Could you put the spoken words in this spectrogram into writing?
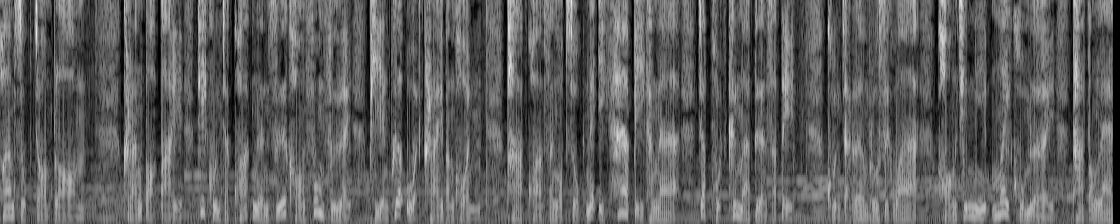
ความสุขจอมปลอม ครั้งต่อไปที่คุณจะควักเงินซื้อของฟุ่มเฟือย เพียงเพื่ออวดใครบางคน ภาพความสงบสุขในอีก 5 ปีข้างหน้า จะผุดขึ้นมาเตือนสติ คุณจะเริ่มรู้สึกว่าของชิ้นนี้ไม่คุ้มเลย ถ้าต้องแลก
